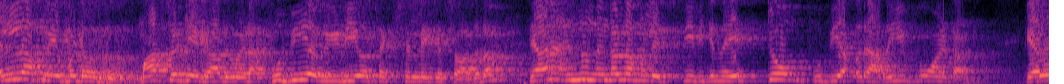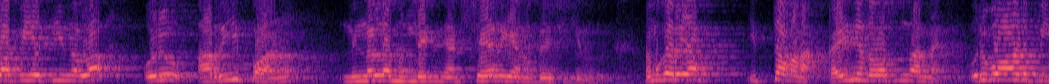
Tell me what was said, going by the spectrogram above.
എല്ലാ പ്രിയപ്പെട്ടവർക്കും മാസ്റ്റർ കെ അക്കാദമിയുടെ പുതിയ വീഡിയോ സെക്ഷനിലേക്ക് സ്വാഗതം. ഞാൻ ഇന്ന് നിങ്ങളുടെ മുന്നിൽ എത്തിയിരിക്കുന്ന ഏറ്റവും പുതിയ ഒരു അറിയിപ്പുമായിട്ടാണ് കേരള പി എസ് സി എന്നുള്ള ഒരു അറിയിപ്പാണ് നിങ്ങളുടെ മുന്നിലേക്ക് ഞാൻ ഷെയർ ചെയ്യാൻ ഉദ്ദേശിക്കുന്നത്. നമുക്കറിയാം ഇത്തവണ കഴിഞ്ഞ ദിവസം തന്നെ ഒരുപാട് പി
